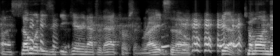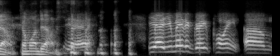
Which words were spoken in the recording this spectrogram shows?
Uh, someone needs to be caring after that person, right? So yeah, come on down, come on down. yeah, yeah, you made a great point. Um,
